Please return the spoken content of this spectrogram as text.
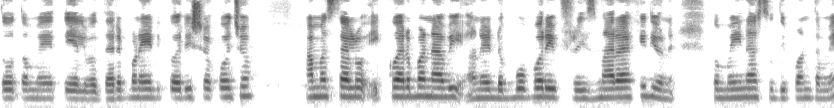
તો તમે તેલ વધારે પણ એડ કરી શકો છો. આ મસાલો એકવાર બનાવી અને ડબ્બો ભરી ફ્રીઝમાં રાખી દો ને તો મહિના સુધી પણ તમે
